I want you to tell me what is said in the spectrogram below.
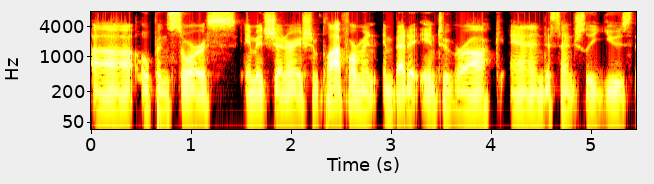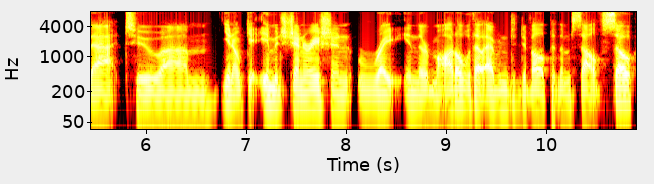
uh, open source image generation platform and embed it into Grok and essentially use that to um, you know get image generation right in their model without having to develop it themselves. So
